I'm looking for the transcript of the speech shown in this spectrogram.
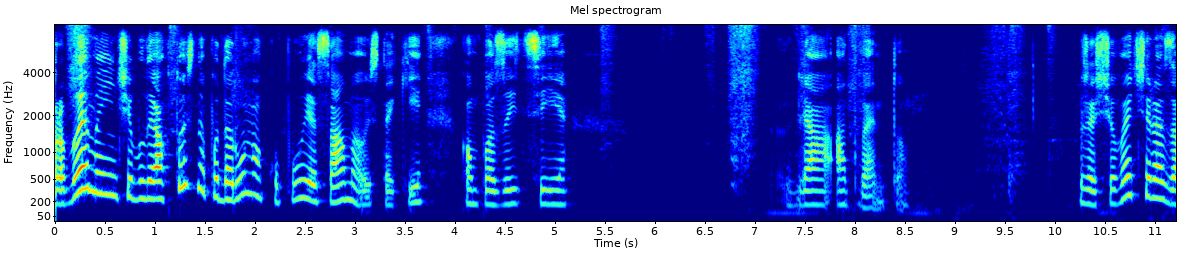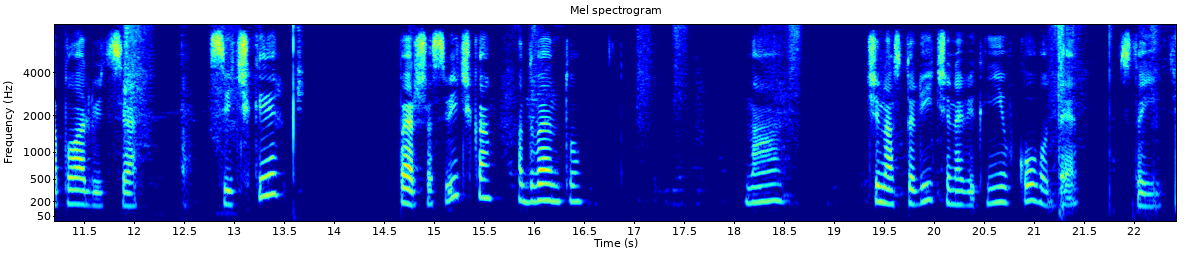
проблеми інші були, а хтось на подарунок купує саме ось такі композиції для адвенту. Вже щовечора запалюються свічки. Перша свічка адвенту на чи на столі, чи на вікні, в кого де стоїть.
